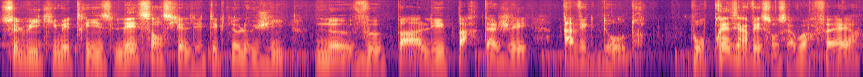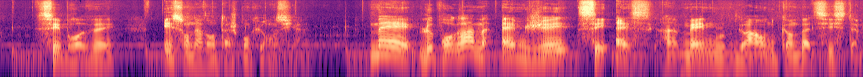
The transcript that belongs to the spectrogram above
celui qui maîtrise l'essentiel des technologies ne veut pas les partager avec d'autres, pour préserver son savoir-faire, ses brevets et son avantage concurrentiel. Mais le programme MGCS, hein, Main Ground Combat System,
